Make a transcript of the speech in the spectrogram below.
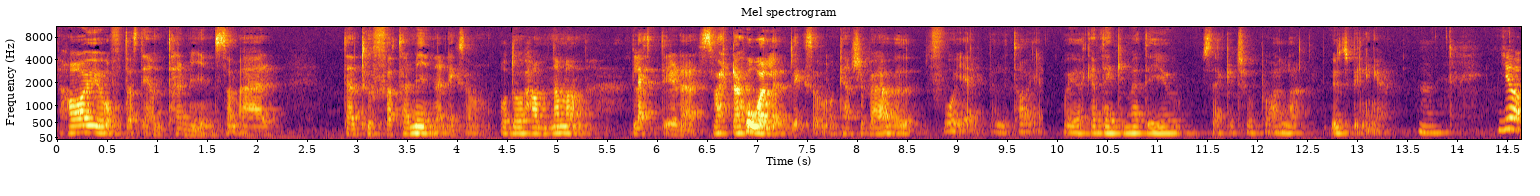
har ju oftast en termin som är den tuffa terminen liksom. Och då hamnar man lätt i det där svarta hålet liksom och kanske behöver få hjälp eller ta hjälp. Och jag kan tänka mig att det är ju säkert så på alla utbildningar. Mm. Ja,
